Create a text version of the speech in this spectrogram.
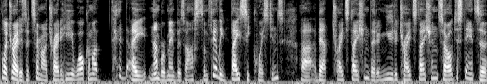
hello traders it's Samurai Trader here. Welcome. I've had a number of members ask some fairly basic questions uh, about TradeStation that are new to TradeStation so I'll just answer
